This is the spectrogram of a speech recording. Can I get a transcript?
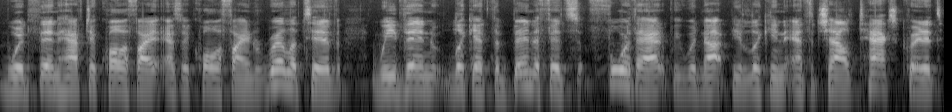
would then have to qualify as a qualifying relative. We then look at the benefits for that. We would not be looking at the child tax credit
